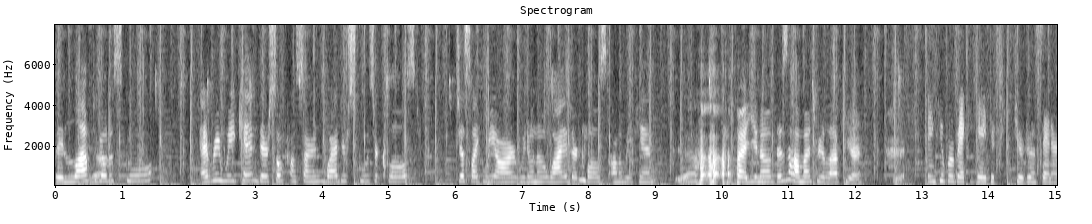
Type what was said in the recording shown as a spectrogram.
They love yeah. to go to school. Every weekend, they're so concerned why their schools are closed. Just like we are, we don't know why they're closed on the weekend. Yeah. but you know, this is how much we love here. Yeah. Thank you for Becky Gates Children's Center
